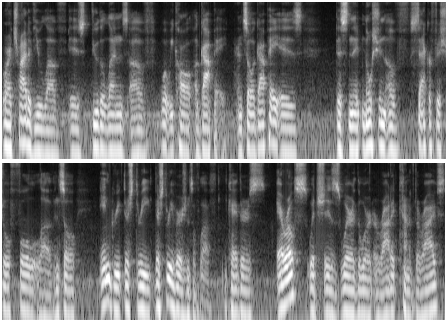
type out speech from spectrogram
or I try to view love, is through the lens of what we call agape. And so, agape is this notion of sacrificial full love. And so in greek there's three there's three versions of love okay? There's eros which is where the word erotic kind of derives.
